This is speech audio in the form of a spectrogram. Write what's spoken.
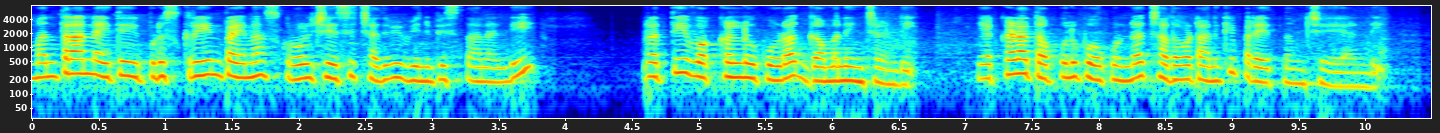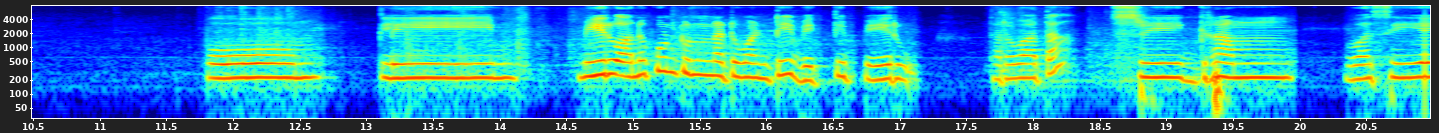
మంత్రాన్ని అయితే ఇప్పుడు స్క్రీన్ పైన స్క్రోల్ చేసి చదివి వినిపిస్తానండి. ప్రతి ఒక్కళ్ళు కూడా గమనించండి. ఎక్కడా తప్పులు పోకుండా చదవటానికి ప్రయత్నం చేయండి. ఓం క్లీం. మీరు అనుకుంటున్నటువంటి వ్యక్తి పేరు తరువాత శీఘ్రం వసియ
